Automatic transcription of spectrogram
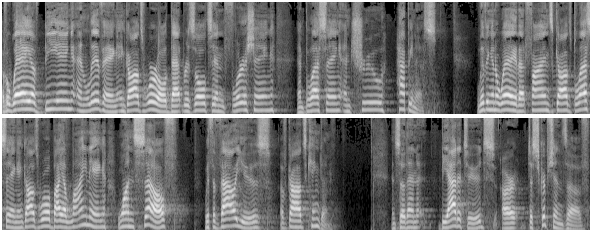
of a way of being and living in God's world that results in flourishing and blessing and true happiness. Living in a way that finds God's blessing in God's world by aligning oneself with the values of God's kingdom. And so then, Beatitudes are descriptions of,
